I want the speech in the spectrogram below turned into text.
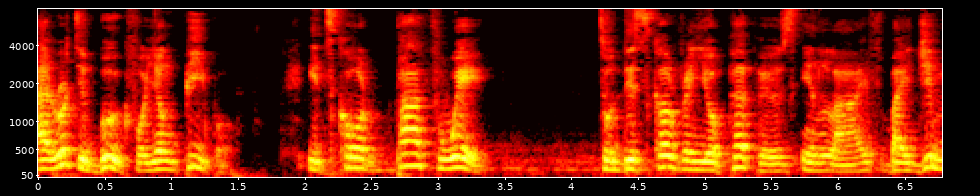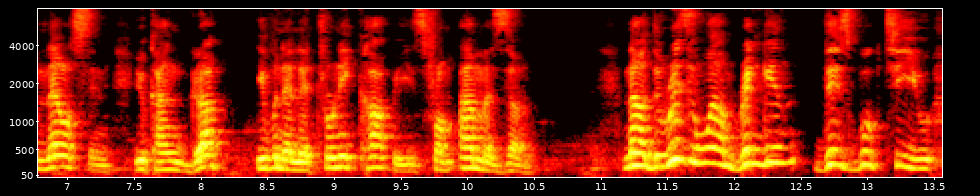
I wrote a book for young people it's called Pathway to Discovering Your Purpose in Life by Jim Nelson. You can grab even electronic copies from Amazon. Now, the reason why I'm bringing this book to you,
